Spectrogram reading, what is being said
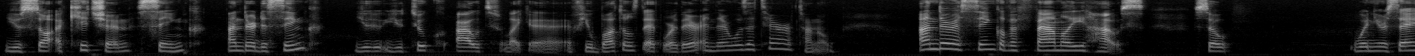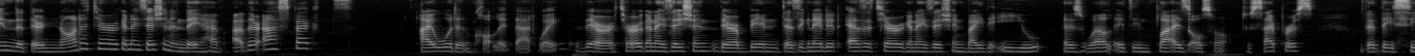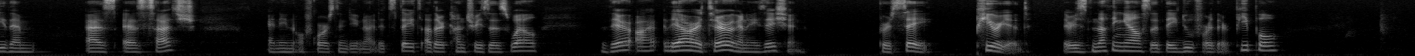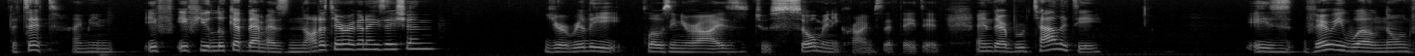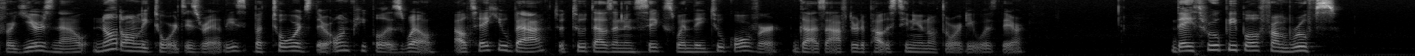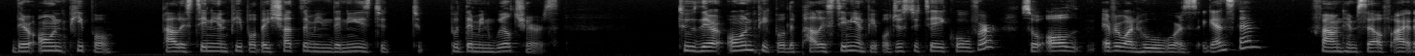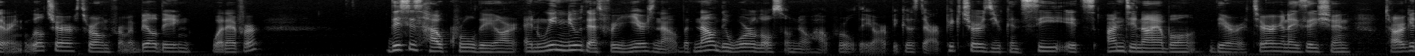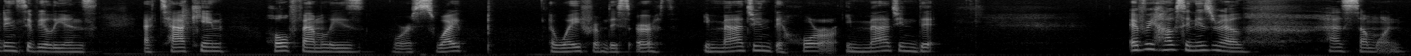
you saw a kitchen sink. Under the sink, you you took out like a, a few bottles that were there, and there was a terror tunnel under a sink of a family house. So when you're saying that they're not a terror organization and they have other aspects, I wouldn't call it that way. They're a terror organization. They're being designated as a terror organization by the EU as well. It implies also to Cyprus that they see them as as such, and in of course in the United States, other countries as well. There are they are a terror organization, per se. Period. There is nothing else that they do for their people. That's it. I mean, if if you look at them as not a terror organization, you're really closing your eyes to so many crimes that they did. And their brutality is very well known for years now, not only towards Israelis, but towards their own people as well. I'll take you back to 2006 when they took over Gaza after the Palestinian Authority was there. They threw people from roofs, their own people, Palestinian people. They shot them in the knees to, to put them in wheelchairs to their own people, the Palestinian people, just to take over. So all everyone who was against them found himself either in a wheelchair, thrown from a building, whatever. This is how cruel they are, and we knew that for years now. But now the world also know how cruel they are because there are pictures you can see. It's undeniable. They're a terror organization targeting civilians, attacking whole families, or swipe away from this earth. Imagine the horror. Imagine the. Every house in Israel has someone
